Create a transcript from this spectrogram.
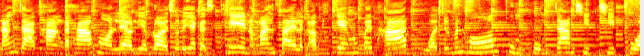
หลังจากข้างกระทะหอนแล้วเรียบร้อยโซลยาก็สิเทน้ำมันใส่แล้วก็เอาพริกแกงลงไปพัดขัวจนมันหอมกลุ่มกลุ่มๆจ้ามชิดชิดทัว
